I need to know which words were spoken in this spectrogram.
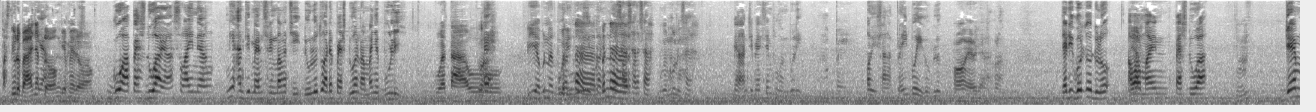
Pasti udah banyak Iya, dong banyak. dong. Gua PS2 ya, selain yang ini anti mainstream banget sih. Dulu tuh ada PS2 namanya Bully. Gua tahu. Eh, Iya benar Bukan bully. Benar, Bully, benar. Salah, salah, salah. Bukan bully. Salah. Yang anti mainstream bukan Bully. Apa ya? Oh iya salah, Playboy goblok. Oh ya udah. Jadi gue tuh dulu awal Iya. main PS2 Hmm? Game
